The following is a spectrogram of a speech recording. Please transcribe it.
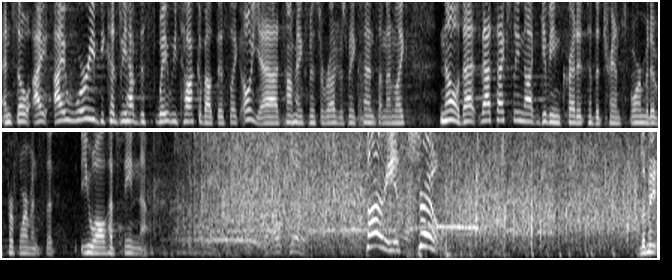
and so I, I worry because we have this way we talk about this like oh yeah tom hanks mr rogers makes sense and i'm like no that, that's actually not giving credit to the transformative performance that you all have seen now sorry it's true Let me,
